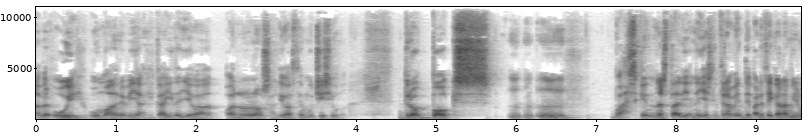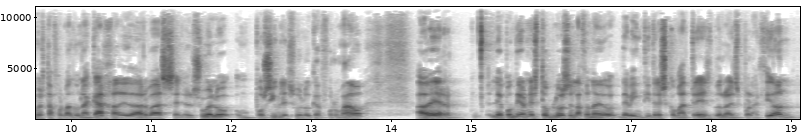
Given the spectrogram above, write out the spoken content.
A ver, uy, uh, madre mía, qué caída lleva. Oh, no, no, salió hace muchísimo. Dropbox. Mm, mm, mm es que no estaría en ella, sinceramente. Parece que ahora mismo está formando una caja de darbas en el suelo, un posible suelo que ha formado. A ver, le pondría un stop loss en la zona de 23,3 dólares por acción.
